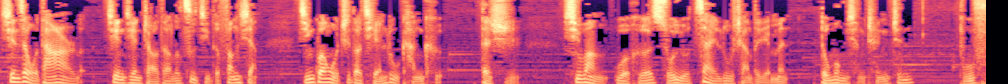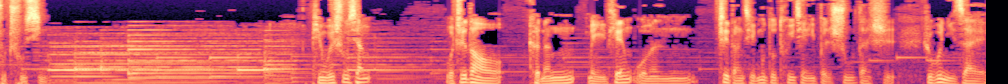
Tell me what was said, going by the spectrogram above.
现在我大二了，渐渐找到了自己的方向。尽管我知道前路坎坷，但是希望我和所有在路上的人们都梦想成真，不负初心。品味书香，我知道可能每天我们这档节目都推荐一本书，但是如果你在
